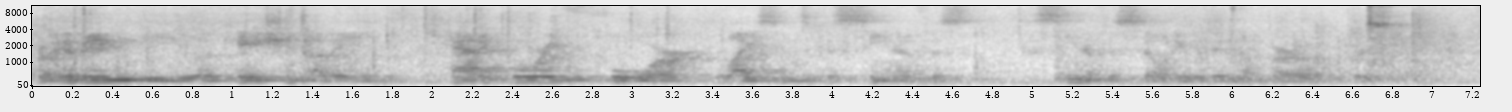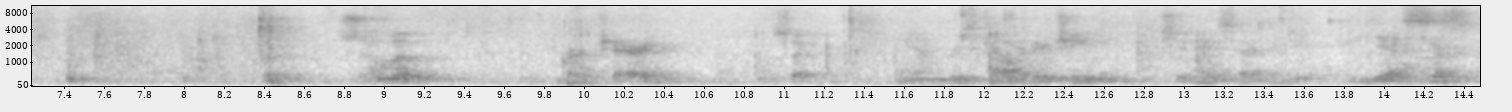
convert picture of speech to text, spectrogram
prohibiting the location of a Category 4 licensed casino fac- casino facility within the Borough of Bristol. So moved. Bert Cherry Second. and Bruce Gallarducci. Excuse me a second. Yes, sir.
